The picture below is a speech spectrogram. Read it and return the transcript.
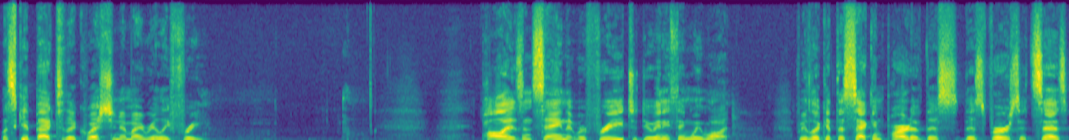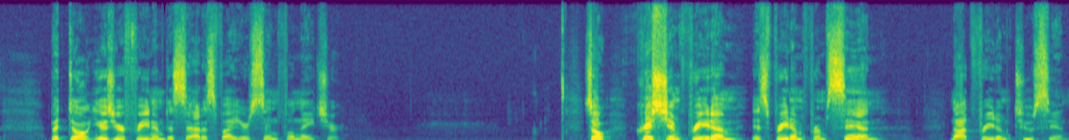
let's get back to the question Am I really free? Paul isn't saying that we're free to do anything we want. If we look at the second part of this, this verse, it says, But don't use your freedom to satisfy your sinful nature. So, Christian freedom is freedom from sin, not freedom to sin.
